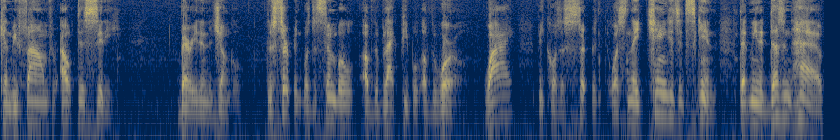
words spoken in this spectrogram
can be found throughout this city, buried in the jungle. The serpent was the symbol of the black people of the world. Why? Because a serpent or snake changes its skin. That means it doesn't have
